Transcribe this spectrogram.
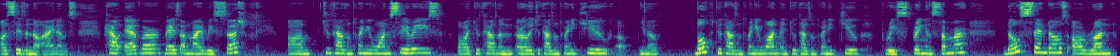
or seasonal items. However, based on my research, um, 2021 series or 2000 early 2022, uh, you know, both 2021 and 2022 pre-spring and summer, those sandals are run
